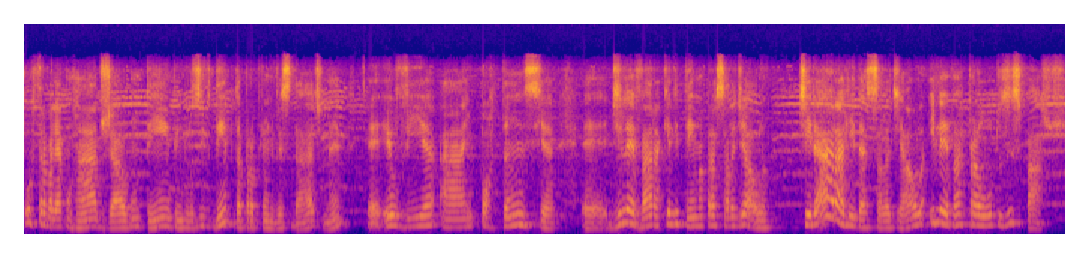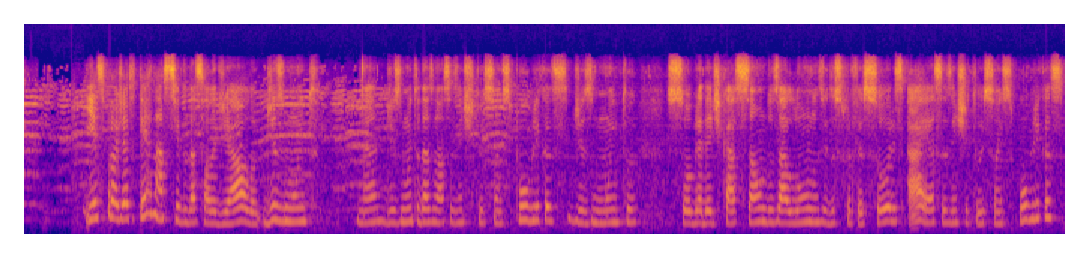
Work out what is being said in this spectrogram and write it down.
por trabalhar com rádio já há algum tempo, inclusive dentro da própria universidade, né, é, eu via a importância é, de levar aquele tema para a sala de aula, tirar ali da sala de aula e levar para outros espaços. E esse projeto ter nascido da sala de aula diz muito, né? diz muito das nossas instituições públicas, diz muito sobre a dedicação dos alunos e dos professores a essas instituições públicas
